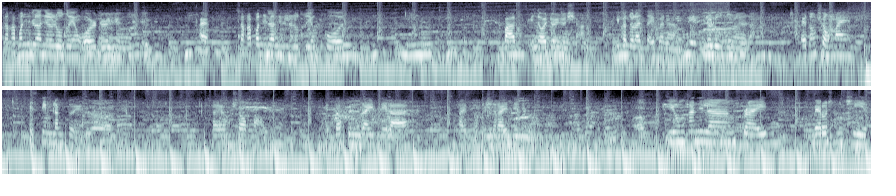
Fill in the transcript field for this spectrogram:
Saka pa nila niluluto yung order nyo. Ay, saka pa nila niluluto yung food. Pag in-order nyo siya. Hindi katulad sa iba na niluluto na nila. Etong siomay, steam lang to eh. Kaya yung siopaw. Ito pinride nila. Saka ito pinride din nila. Yung kanilang fries, meron siyang cheese.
